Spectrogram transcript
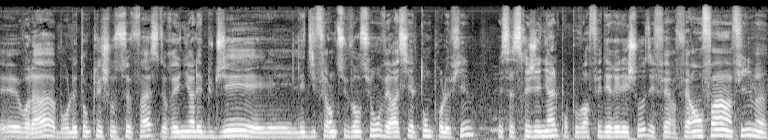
Et voilà, bon, le temps que les choses se fassent, de réunir les budgets et les différentes subventions, on verra si elles tombent pour le film. Mais ça serait génial pour pouvoir fédérer les choses et faire, faire enfin un film,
